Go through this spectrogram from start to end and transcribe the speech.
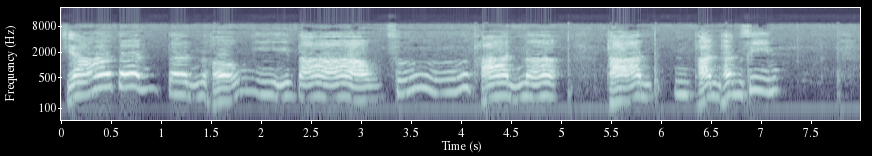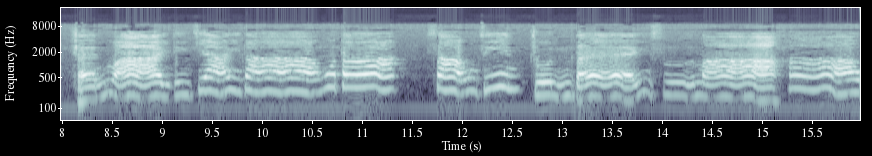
家等等候你到此谈呐，谈谈谈心。城外的街道大，扫尽准备司马好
